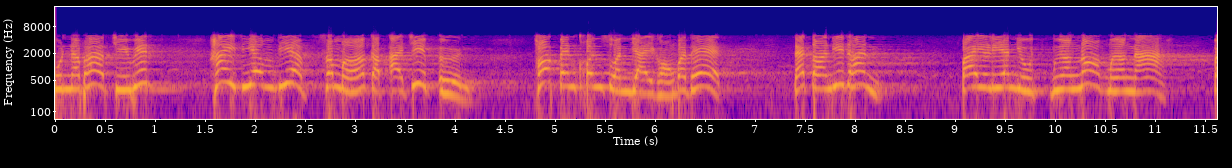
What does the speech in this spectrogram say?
คุณภาพชีวิต ให้เทียมเทียบเสมอกับอาชีพอื่น เพราะเป็นคนส่วนใหญ่ของประเทศแต่ตอนที่ท่านไปเรียนอยู่เมืองนอกเมืองนา ไป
